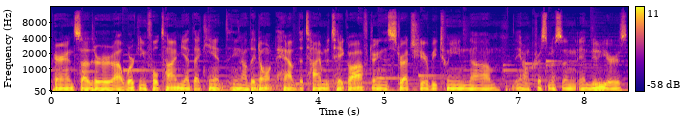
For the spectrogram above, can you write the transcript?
parents uh, that are uh, working full time yet they can't, you know, they don't have the time to take off during the stretch here between, um, you know, Christmas and, and New Year's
